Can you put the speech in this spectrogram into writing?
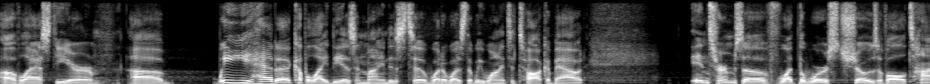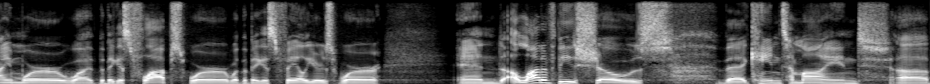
of last year, uh, we had a couple ideas in mind as to what it was that we wanted to talk about in terms of what the worst shows of all time were, what the biggest flops were, what the biggest failures were. And a lot of these shows that came to mind, uh,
